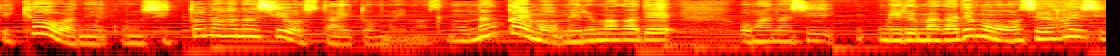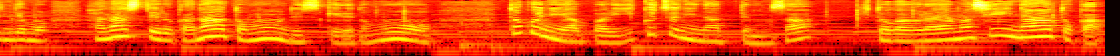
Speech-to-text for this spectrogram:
で今日はねこの嫉妬の話をしたいと思います。もう何回もメルマガでお話メルマガでも音声配信でも話してるかなと思うんですけれども特にやっぱりいくつになってもさ人が羨ましいなとか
